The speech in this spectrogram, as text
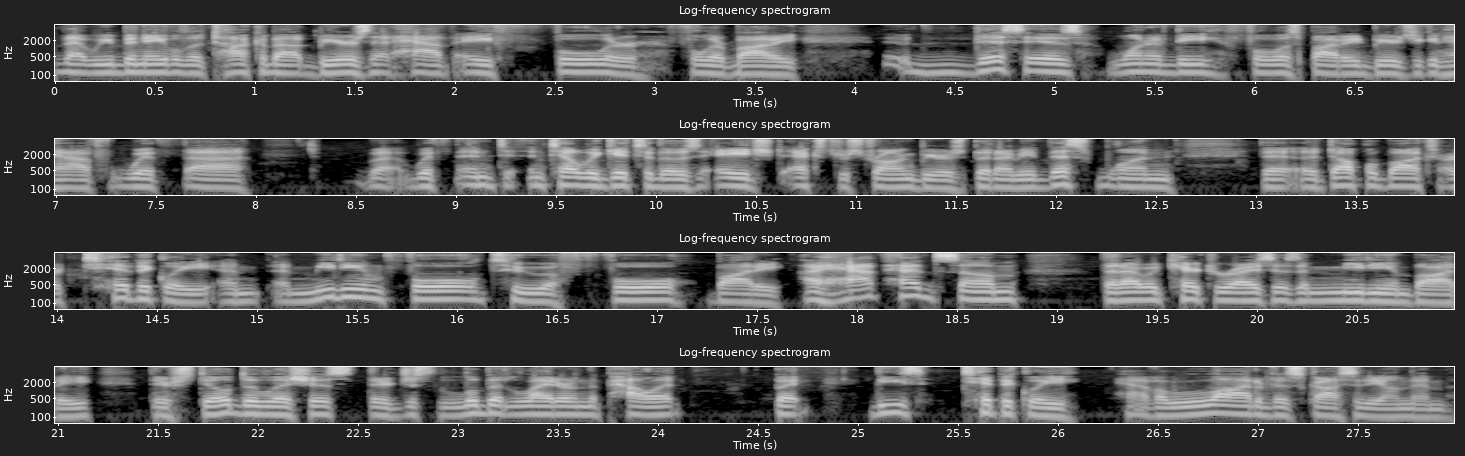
that we've been able to talk about beers that have a fuller, fuller body. This is one of the fullest bodied beers you can have with, uh, Uh, with until we get to those aged extra strong beers. But I mean, this one, the uh, Doppelbocks are typically a, a medium full to a full body. I have had some that I would characterize as a medium body. They're still delicious. They're just a little bit lighter on the palate, but these typically have a lot of viscosity on them,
